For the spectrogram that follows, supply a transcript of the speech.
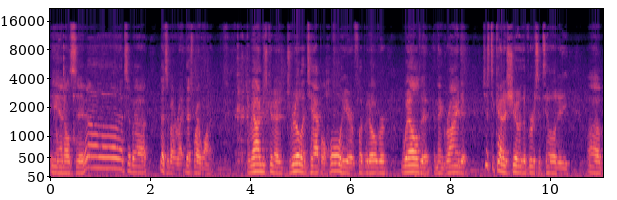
And I'll say, oh, that's about, that's about right. That's where I want it. So now I'm just going to drill and tap a hole here, flip it over, weld it, and then grind it just to kind of show the versatility of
